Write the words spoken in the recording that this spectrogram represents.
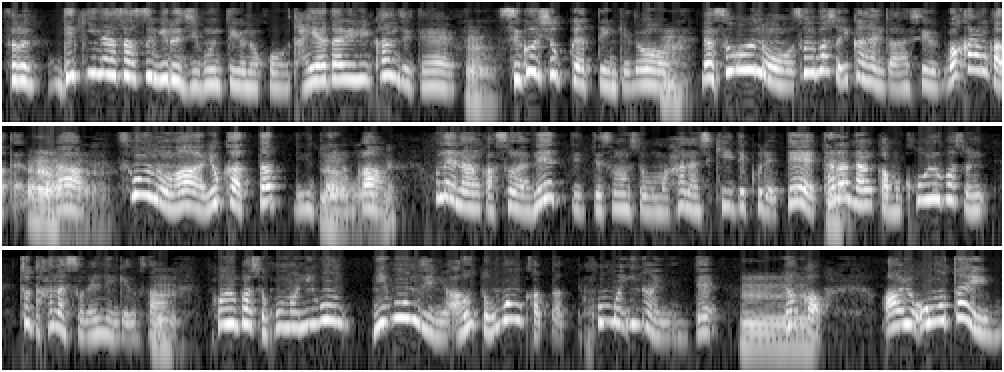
その、できなさすぎる自分っていうのをこう、体当たりに感じて、うんすごいショックやってんけど、うんそういうのを、そういう場所行かへんと私、わからんかったやろから、うんそういうのは良かったって言ってんのか、ねほんでなんかそうやねって言ってその人もまあ話聞いてくれて、ただなんかもうこういう場所に、ちょっと話それんねんけどさ、うんこういう場所ほんま日本、日本人に会うと思わんかったってほんまいないねんて。うん。なんか、、ああいう重たい、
